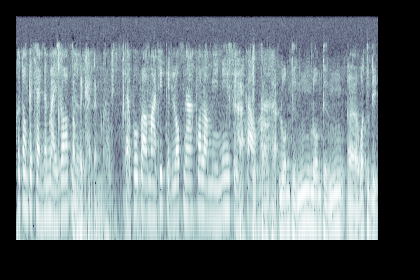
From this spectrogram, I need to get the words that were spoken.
ก็ต้องไปแข่งกันใหม่อีกรอบหต้นึ่องงไปแข่งกันใหม่ แต่พวกเรามาที่ติดลบนะ เพราะเรามีหนี้สินเก่าถูกมาต้องครับรวมถึงรวมถึงเอ่อวัตถุดิบ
